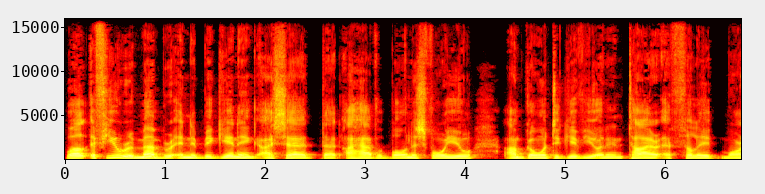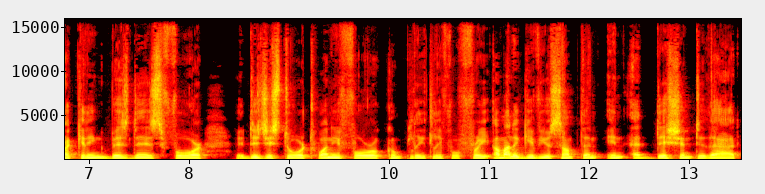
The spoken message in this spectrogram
Well, if you remember in the beginning, I said that I have a bonus for you. I'm going to give you an entire affiliate marketing business for a Digistore 24 completely for free. I'm going to give you something in addition to that.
